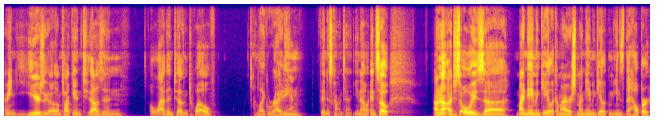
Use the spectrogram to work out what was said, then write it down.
I mean, years ago, I'm talking 2011, 2012, like writing yeah. fitness content, you know? And so, I don't know. I just always uh, my name in Gaelic. I'm Irish. My name in Gaelic means the helper,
